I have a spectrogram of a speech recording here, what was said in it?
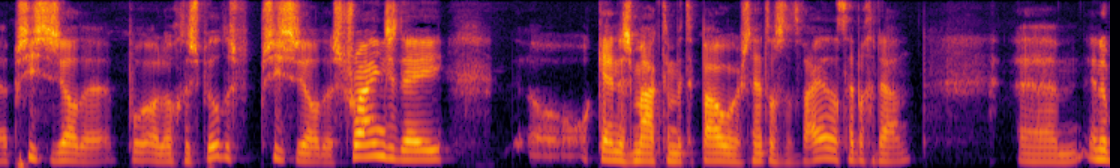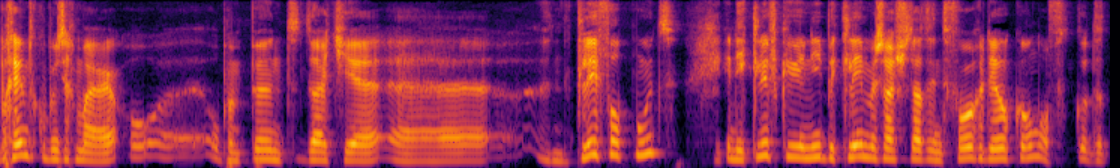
eh, precies dezelfde proloog gespeeld. Dus precies dezelfde Shrines Day. oh, kennis maakte met de powers, net als dat wij dat hebben gedaan. Ehm, en op een gegeven moment kom je zeg maar eh, op een punt dat je eh, een klif op moet. En die klif kun je niet beklimmen zoals je dat in het vorige deel kon. Of dat, nou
